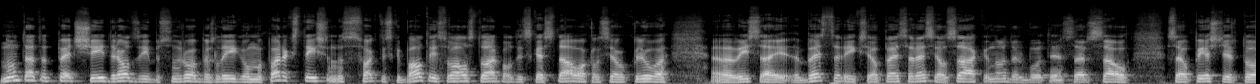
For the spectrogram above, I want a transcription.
Nu, tātad pēc šī draudzības un robežu līguma parakstīšanas faktiski Baltijas valstu ārpolitiskais stāvoklis jau kļuva eh, visai bezcerīgs, jo PSRS jau sāka nodarboties ar savu sev piešķirto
